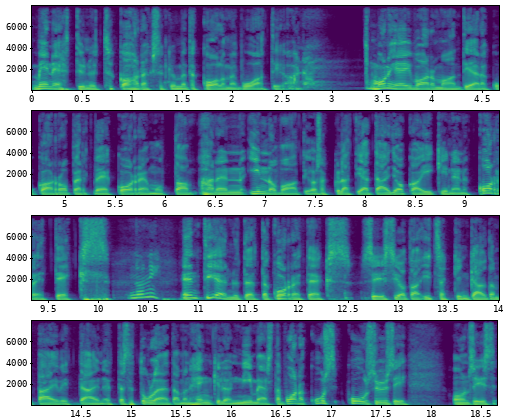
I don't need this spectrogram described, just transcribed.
menehtynyt 83-vuotiaana. Moni ei varmaan tiedä, kuka on Robert V. Kore, mutta hänen innovaationsa kyllä tietää joka ikinen. Koretex. No niin. En tiennyt, että Koretex, siis jota itsekin käytän päivittäin, että se tulee tämän henkilön nimestä. Vuonna 69 on siis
